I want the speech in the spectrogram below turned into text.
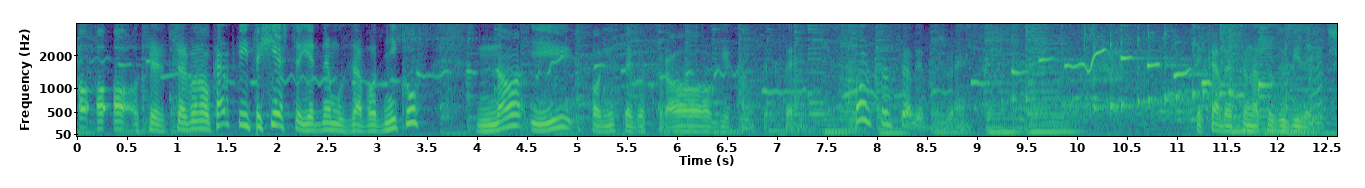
o, o, o, czer- czerwoną kartkę i coś jeszcze jednemu z zawodników. No i poniósł tego srogie konsekwencje. Sport to zdrowie, proszę Państwa. Ciekawe, co na to Zubilewicz.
